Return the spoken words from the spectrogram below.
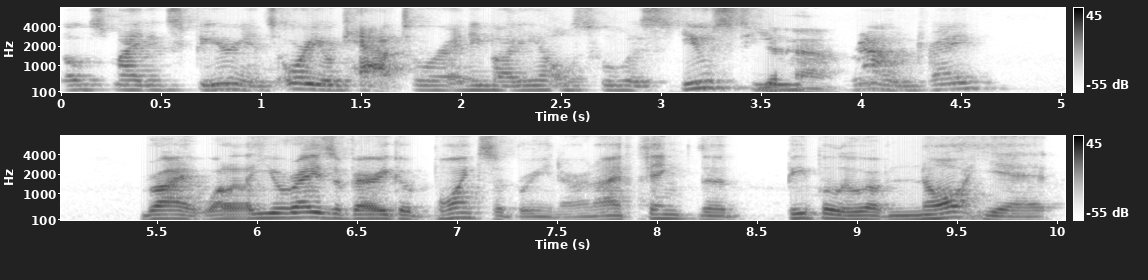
dogs might experience or your cat or anybody else who was used to you yeah. around right right well you raise a very good point sabrina and i think that people who have not yet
